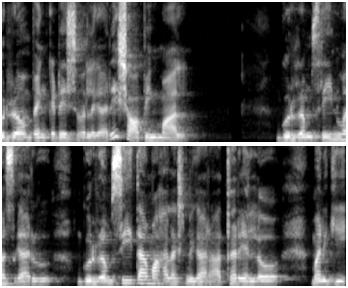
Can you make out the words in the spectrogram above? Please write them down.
గుర్రం వెంకటేశ్వర్లు గారి షాపింగ్ మాల్. గుర్రం శ్రీనివాస్ గారు గుర్రం సీతా మహాలక్ష్మి గారు ఆధ్వర్యంలో మనకి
